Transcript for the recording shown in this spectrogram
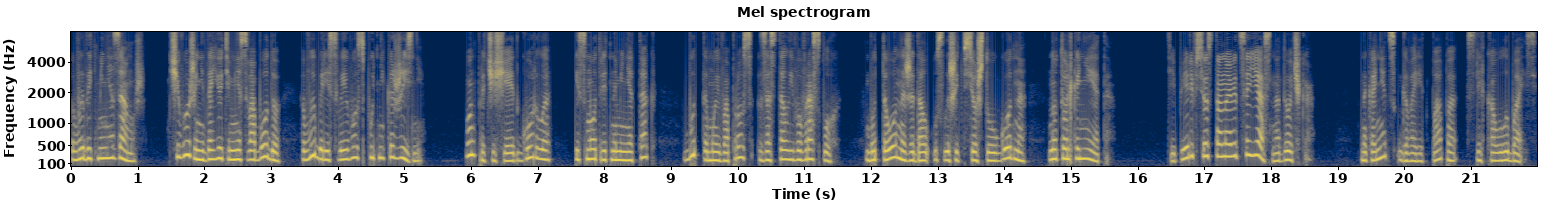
выдать меня замуж. Чего же не даете мне свободу в выборе своего спутника жизни?» Он прочищает горло и смотрит на меня так, будто мой вопрос застал его врасплох, будто он ожидал услышать все, что угодно, но только не это. Теперь все становится ясно, дочка. Наконец, говорит папа, слегка улыбаясь.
